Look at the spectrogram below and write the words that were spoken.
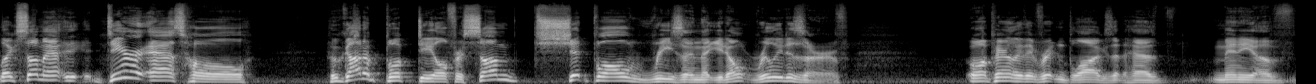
Like some a- dear asshole who got a book deal for some shitball reason that you don't really deserve. Well, apparently they've written blogs that have many of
